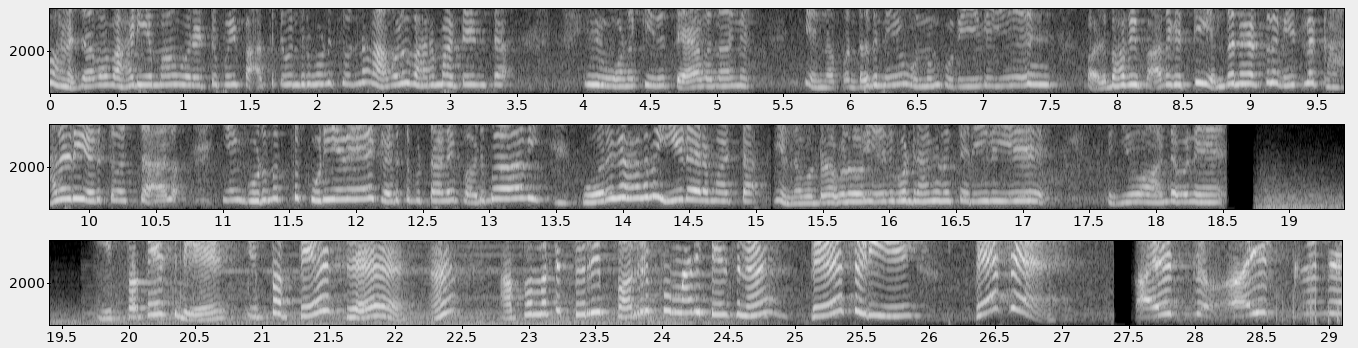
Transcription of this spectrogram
வனஜாவை வாடியம்மா ஒரு போய் பார்த்துட்டு வந்துருவோன்னு சொன்னா அவளும் வரமாட்டேன்ட்டா. உனக்கு இது தேவைதானே? என்ன பண்ணுறதுனே ஒன்றும் புரியலையே. படுபாவி பாதகத்தி எந்த நேரத்தில் வீட்டில் காலடி எடுத்து வச்சாலும் என் குடும்பத்தை குடியவே கெடுத்து விட்டாலே படுபாவி. ஒரு காலமும் ஈடேற மாட்டா. என்ன பண்றாங்களோ ஏது பண்றாங்களோ தெரியலையே. ஐயோ ஆண்டவனே. இப்ப பேசுறியே இப்ப பேசு. ஆ? அப்ப மட்டும் பெரிய பருப்பு மாதிரி பேசுன. பேசுடி பேசு. கழுத்து வலிக்குது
